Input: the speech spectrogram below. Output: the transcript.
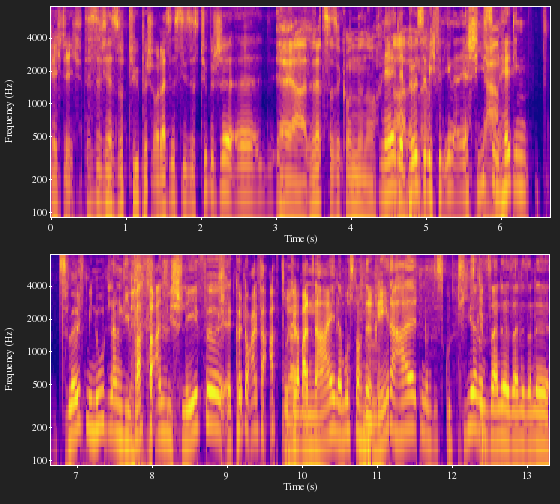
Richtig, das ist ja so typisch, oder? Das ist dieses typische, äh, Ja, ja, letzte Sekunde noch. nee, der gerade, ne? Bösewicht will irgendeinen erschießen Ja. und hält ihm zwölf Minuten lang die Waffe an die Schläfe. Er könnte auch einfach abdrücken, Ja. aber nein, er muss noch eine Mhm. Rede halten und diskutieren und seine, seine, seine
